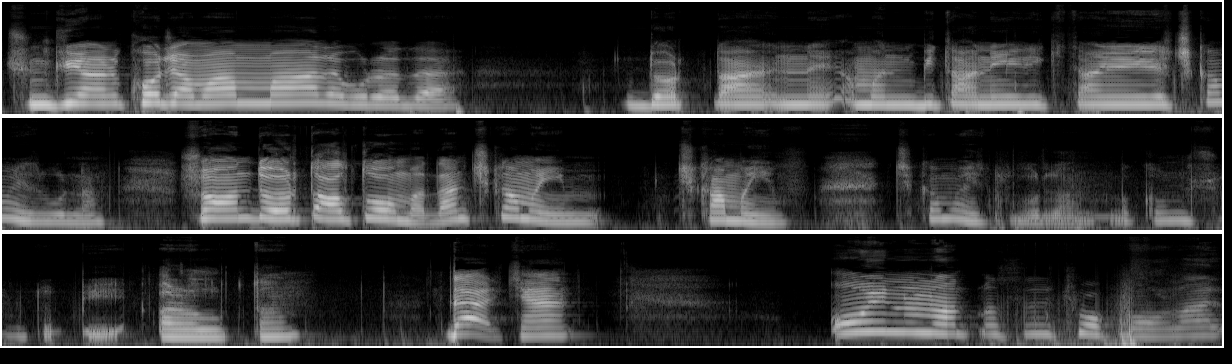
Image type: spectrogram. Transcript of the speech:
Çünkü yani kocaman mağara burada. Dört tane aman bir taneyle iki taneyle çıkamayız buradan. Şu an dört altı olmadan çıkamayım. Çıkamayım. Çıkamayız buradan. Bakalım şurada bir aralıktan. Derken oyunun atması çok normal.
